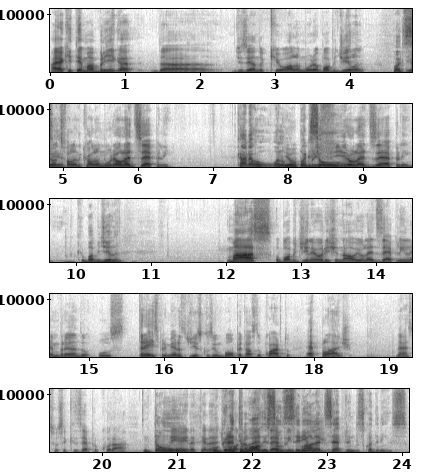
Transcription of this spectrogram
Aí aqui tem uma briga da, dizendo que o Alan Moore é o Bob Dylan Pode e ser. outros falando que o Alan Moore é o Led Zeppelin. Cara, o Alan Moore pode ser o... Eu prefiro o Led Zeppelin. Que o Bob Dylan. Mas o Bob Dylan é original e o Led Zeppelin, lembrando, os três primeiros discos e um bom pedaço do quarto é plágio. Né? Se você quiser procurar. Então, internet, o Grant Morrison seria o Led Zeppelin dos quadrinhos.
